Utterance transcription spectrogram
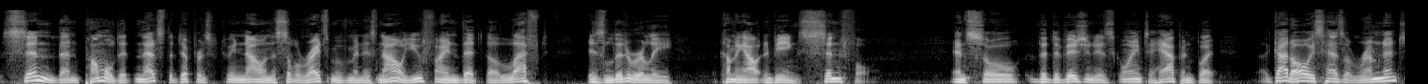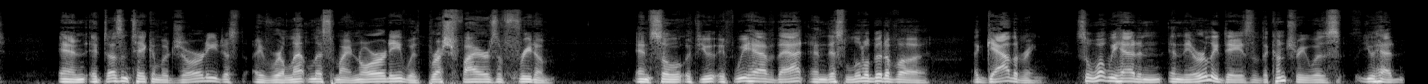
sin then pummeled it, and that's the difference between now and the civil rights movement. Is now you find that the left is literally coming out and being sinful, and so the division is going to happen. But God always has a remnant, and it doesn't take a majority, just a relentless minority with brush fires of freedom. And so if you if we have that and this little bit of a a gathering. So what we had in, in the early days of the country was you had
